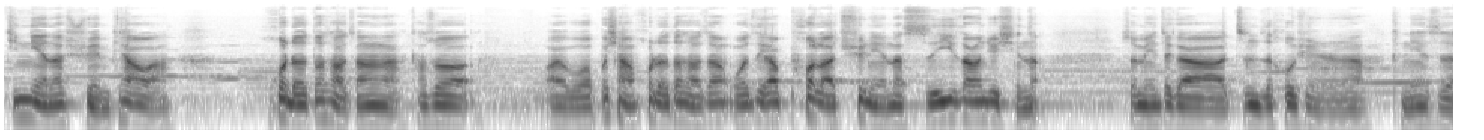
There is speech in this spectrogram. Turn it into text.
今年的选票啊，获得多少张啊？他说，哎，我不想获得多少张，我只要破了去年的十一张就行了。说明这个政治候选人啊，肯定是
